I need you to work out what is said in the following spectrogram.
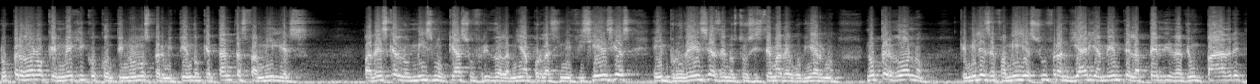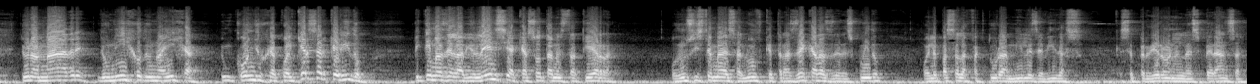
No perdono que en México continuemos permitiendo que tantas familias padezcan lo mismo que ha sufrido la mía por las ineficiencias e imprudencias de nuestro sistema de gobierno. No perdono que miles de familias sufran diariamente la pérdida de un padre, de una madre, de un hijo, de una hija, de un cónyuge, a cualquier ser querido, víctimas de la violencia que azota nuestra tierra, o de un sistema de salud que tras décadas de descuido hoy le pasa la factura a miles de vidas que se perdieron en la esperanza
